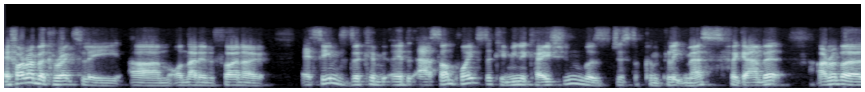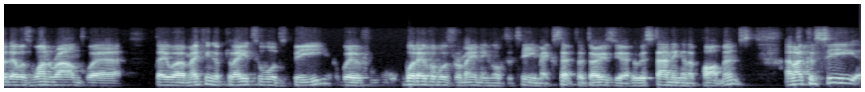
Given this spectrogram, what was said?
If I remember correctly, um, on that Inferno, it seemed the com- it, at some points the communication was just a complete mess for Gambit. I remember there was one round where they were making a play towards B with whatever was remaining of the team, except for Dosia, who was standing in apartments. And I could see,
